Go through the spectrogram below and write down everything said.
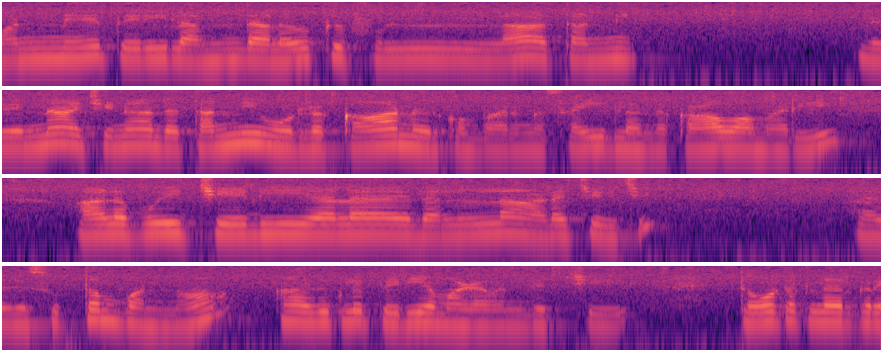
மண்ணே தெரியல. அந்த அளவுக்கு ஃபுல்லாக தண்ணி. இது என்ன ஆச்சுன்னா அந்த தண்ணி ஓடுற கான் இருக்கும் பாருங்கள் சைடில் அந்த காவா மாதிரி. அதில் போய் செடி இலை இதெல்லாம் அடைச்சிக்கிச்சு. அது சுத்தம் பண்ணோம். அதுக்குள்ளே பெரிய மழை வந்துடுச்சு தோட்டத்தில் இருக்கிற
